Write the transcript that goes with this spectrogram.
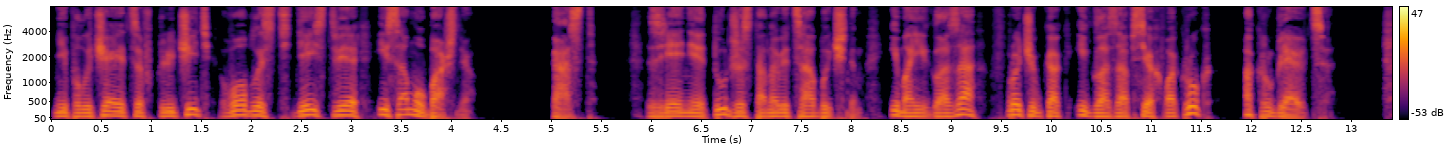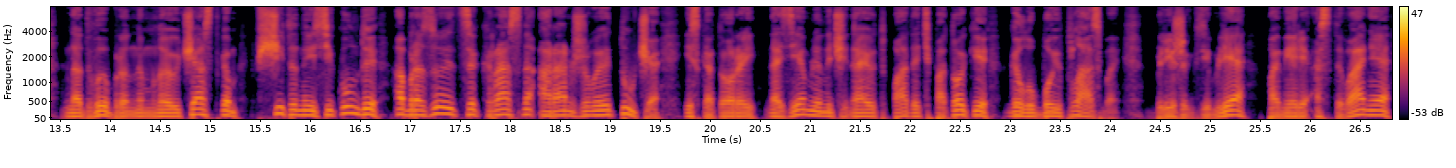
не получается включить в область действия и саму башню. Каст. Зрение тут же становится обычным, и мои глаза, впрочем, как и глаза всех вокруг, округляются. Над выбранным мной участком в считанные секунды образуется красно-оранжевая туча, из которой на землю начинают падать потоки голубой плазмы, ближе к земле, по мере остывания,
